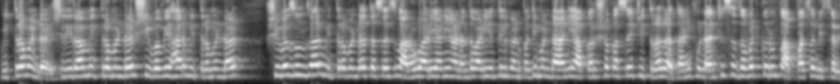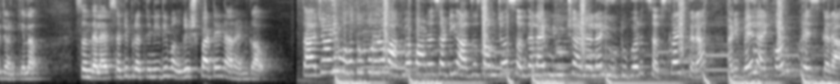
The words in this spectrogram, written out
मित्रमंडळ श्रीराम मित्रमंडळ शिवविहार मित्रमंडळ शिवझुंजार मित्रमंडळ तसेच वारुवाडी आणि आनंदवाडी येथील गणपती मंडळांनी आकर्षक असे चित्ररथ आणि फुलांची सजावट करून बाप्पाचं विसर्जन केलं. संध्या लाईव्हसाठी प्रतिनिधी मंगेश पाटे नारायणगाव. ताज्या आणि महत्त्वपूर्ण बातम्या पाहण्यासाठी आजच आमच्या संध्या लाईव्ह न्यूज चॅनलला यूट्यूबवर सबस्क्राईब करा आणि बेल आयकॉन प्रेस करा.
